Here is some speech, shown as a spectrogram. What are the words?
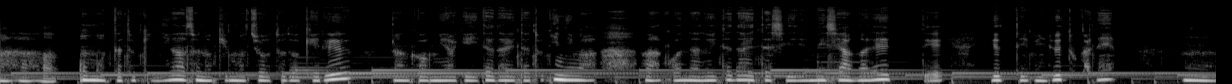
あ思った時にはその気持ちを届けるなんかお土産いただいた時にはあこんなのいただいたし召し上がれって言ってみるとかねうん。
